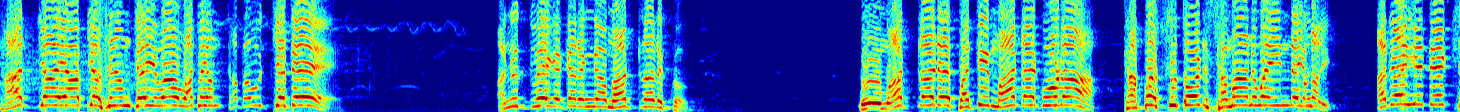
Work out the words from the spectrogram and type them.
సాధ్యాయాభ్యసనం చేయవా వాపయం తప ఉచ్యతే అనుద్వేగకరంగా మాట్లాడకు. నువ్వు మాట్లాడే ప్రతి మాట కూడా తపస్సుతో సమానమైందే ఉండాలి. అదే ఈ దీక్ష.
